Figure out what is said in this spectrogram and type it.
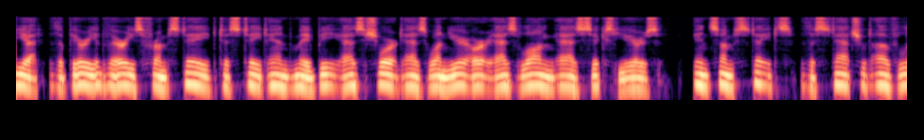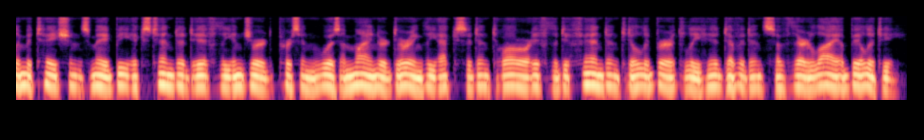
Yet, the period varies from state to state and may be as short as one year or as long as six years. In some states, the statute of limitations may be extended if the injured person was a minor during the accident or if the defendant deliberately hid evidence of their liability.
